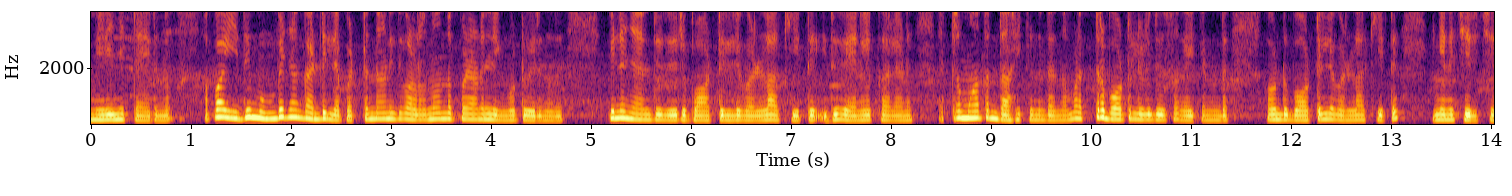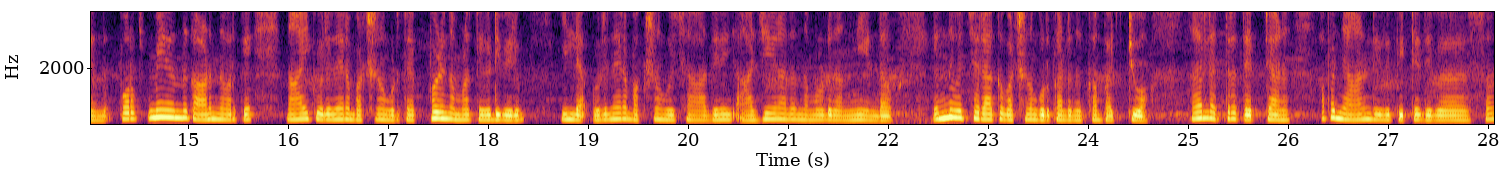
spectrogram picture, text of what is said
മെലിഞ്ഞിട്ടായിരുന്നു. അപ്പോൾ ഇത് മുമ്പ് ഞാൻ കണ്ടില്ല. പെട്ടെന്നാണ് ഇത് വളർന്നു വന്നപ്പോഴാണല്ലോ ഇങ്ങോട്ട് വരുന്നത്. പിന്നെ ഞാനിത് ഇതൊരു ബോട്ടിലിൽ വെള്ളമാക്കിയിട്ട് ഇത് വേനൽക്കാലമാണ് എത്രമാത്രം ദാഹിക്കുന്നുണ്ട്. നമ്മൾ എത്ര ബോട്ടിൽ ഒരു ദിവസം കഴിക്കുന്നുണ്ട്. അതുകൊണ്ട് ബോട്ടിലിൽ വെള്ളമാക്കിയിട്ട് ഇങ്ങനെ ചിരിച്ചു നിന്ന്. പുറമേ നിന്ന് കാണുന്നവർക്ക് നായ്ക്ക് ഒരു നേരം ഭക്ഷണം കൊടുത്താൽ എപ്പോഴും നമ്മളെ തേടി വരും. ഇല്ല ഒരു നേരം ഭക്ഷണം കഴിച്ചാൽ അതിന് ആജീവനാഥം നമ്മളോട് നന്ദി ഉണ്ടാവും എന്ന് വെച്ച് ഒരാൾക്ക് ഭക്ഷണം കൊടുക്കാണ്ട് നിൽക്കാൻ പറ്റുമോ അതല്ല എത്ര തെറ്റാണ്. അപ്പം ഞാൻ ചെയ്തു പിറ്റേ ദിവസം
